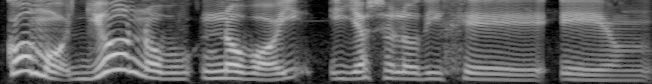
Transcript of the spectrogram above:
Como yo no, no voy, y ya se lo dije eh,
